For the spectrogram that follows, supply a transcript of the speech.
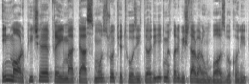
این مارپیچ قیمت دستمزد رو که توضیح دادید یک مقدار بیشتر برای اون باز بکنید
